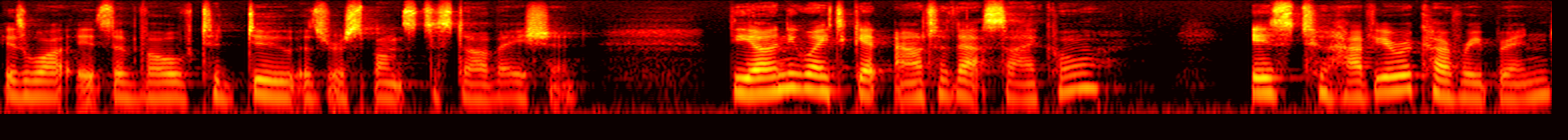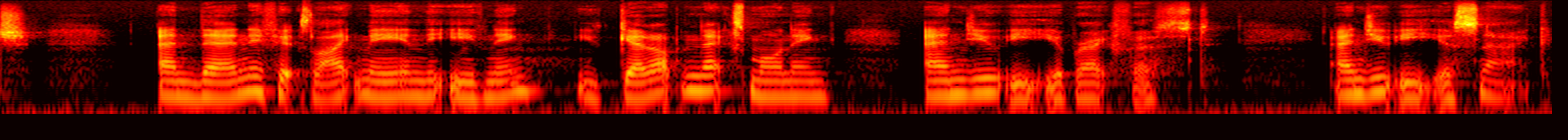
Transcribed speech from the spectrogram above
is what it's evolved to do as a response to starvation. The only way to get out of that cycle is to have your recovery binge and then, if it's like me in the evening, you get up the next morning and you eat your breakfast, and you eat your snack,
